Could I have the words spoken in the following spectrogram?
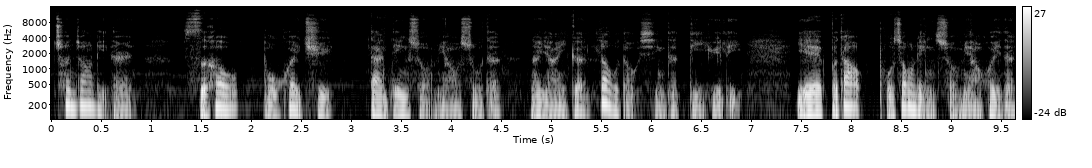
村庄里的人死后不会去。但丁所描述的那样一个漏斗形的地狱里，也不到蒲松龄所描绘的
